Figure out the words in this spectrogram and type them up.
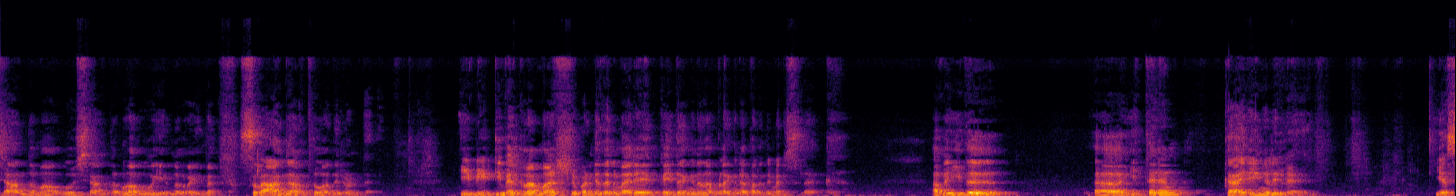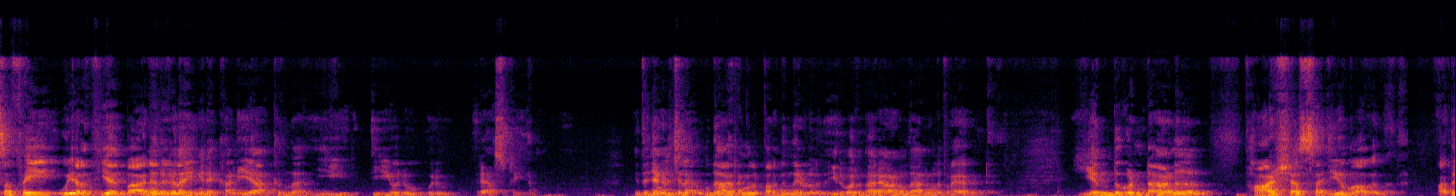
ശാന്തമാകൂ ശാന്തമാകൂ എന്ന് പറയുന്ന സ്ലാങ് അർത്ഥം അതിനുണ്ട് ഈ വി ടി ബൽറാം മാഷ് പണ്ഡിതന്മാരെയൊക്കെ ഇതെങ്ങനെ നമ്മൾ എങ്ങനെ പറഞ്ഞ് മനസ്സിലാക്കുക? അപ്പൊ ഇത് ഇത്തരം കാര്യങ്ങളിൽ എസ് എഫ് ഐ ഉയർത്തിയ ബാനറുകളെ ഇങ്ങനെ കളിയാക്കുന്ന ഈ ഈ ഒരു ഒരു രാഷ്ട്രീയം. ഇത് ഞങ്ങൾ ചില ഉദാഹരണങ്ങൾ പറഞ്ഞതേ ഉള്ളൂ. ഇതുപോലെ ധാരാളം ഉദാഹരണങ്ങൾ പറയാനുണ്ട്. എന്തുകൊണ്ടാണ് ഭാഷ സജീവമാകുന്നത്? അത്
